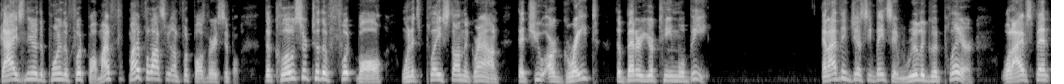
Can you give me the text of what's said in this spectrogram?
guys near the point of the football. My my philosophy on football is very simple. The closer to the football when it's placed on the ground that you are great, the better your team will be. And I think Jesse Bates is a really good player. Would I have spent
